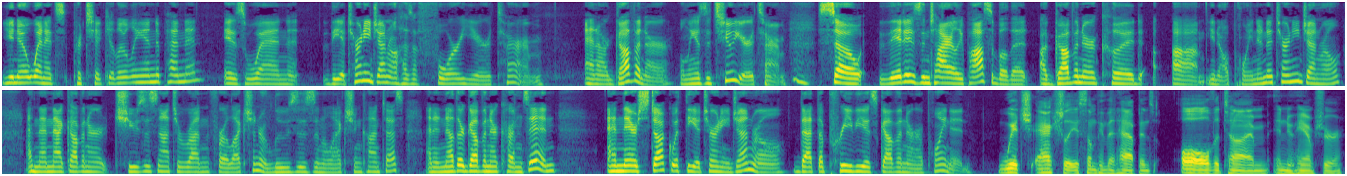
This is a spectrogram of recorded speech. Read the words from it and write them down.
You know when it's particularly independent is when the attorney general has a four year term and our governor only has a two year term. Hmm. So it is entirely possible that a governor could, um, you know, appoint an attorney general, and then that governor chooses not to run for election or loses an election contest, and another governor comes in, and they're stuck with the attorney general that the previous governor appointed. Which actually is something that happens all the time in New Hampshire.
